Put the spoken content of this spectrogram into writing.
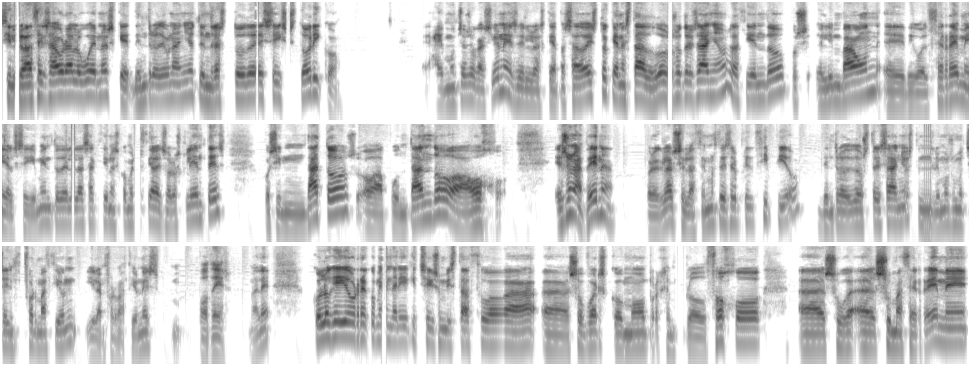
Si lo haces ahora, lo bueno es que dentro de un año tendrás todo ese histórico. Hay muchas ocasiones en las que ha pasado esto que han estado dos o tres años haciendo pues, el inbound, eh, digo, el CRM y el seguimiento de las acciones comerciales o los clientes, pues sin datos o apuntando o a ojo. Es una pena, porque claro, si lo hacemos desde el principio, dentro de dos, tres años tendremos mucha información y la información es poder, ¿vale? Con lo que yo os recomendaría que echéis un vistazo a, softwares como, por ejemplo, Zoho, Suma CRM,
